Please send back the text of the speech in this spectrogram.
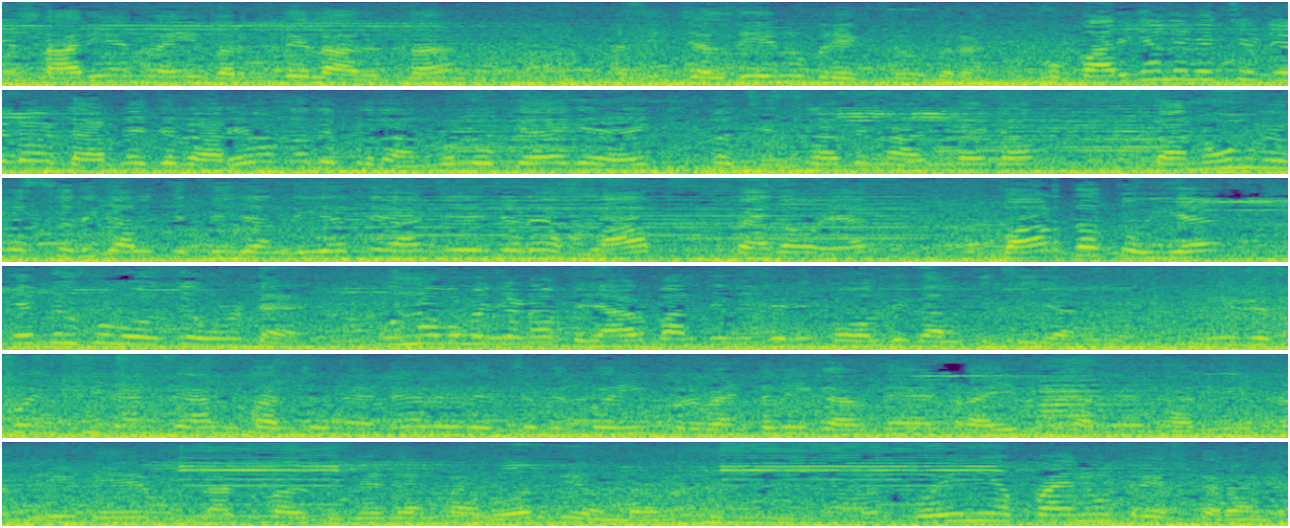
ਉਹ ਸਾਰੀਆਂ ਨੂੰ ਅਸੀਂ ਵਰਕ ਤੇ ਲਾ ਦਿੱਤਾ। ਅਸੀਂ ਜਲਦੀ ਇਹਨੂੰ ਬ੍ਰੇਕ ਥਰੂ ਕਰਾਂਗੇ। ਵਪਾਰੀਆਂ ਦੇ ਵਿੱਚ ਜਿਹੜਾ ਡਰ ਨਜ਼ਰ ਆ ਰਿਹਾ ਉਹਨਾਂ ਦੇ ਪ੍ਰਧਾਨ ਵੱਲੋਂ ਕਿਹਾ ਗਿਆ ਹੈ ਕਿ ਜਿਸ ਤਰ੍ਹਾਂ ਦੇ ਨਾਲ ਜਿਹੜਾ ਹੈਗਾ ਕਾਨੂੰਨ ਵਿਵਸਥਾ ਦੀ ਗੱਲ ਕੀਤੀ ਜਾਂਦੀ ਹੈ ਤੇ ਅੱਜ ਇਹ ਜਿਹੜੇ ਹਾਲਾਤ ਪੈਦਾ ਹੋਏ ਆ ਵਾਰਦਾਤ ਹੋਈ ਹੈ ਇਹ ਬਿਲਕੁਲ ਉਸ ਦੇ ਉਲਟ ਹੈ। ਉਹਨਾਂ ਵੱਲੋਂ ਜਿਹੜਾ ਬਾਜ਼ਾਰ ਬੰਦ ਦੀ ਵੀ ਜਿਹੜੀ ਕਾਲ ਦੀ ਗੱਲ ਕੀਤੀ ਜਾ ਰਹੀ ਹੈ। ਇਹ ਵੇਖੋ ਇਨਸੀਡੈਂਟ ਹੈ ਅਨਫੋਰਚੂਨੇਟ ਹੈ ਇਹਦੇ ਵਿੱਚ ਵੇਖੋ ਅਸੀਂ ਪ੍ਰੀਵੈਂਟ ਵੀ ਕਰਦੇ ਹਾਂ ਟਰਾਈ ਵੀ ਕਰਦੇ ਹਾਂ ਸਾਰੀ। ਐਵਰੀ ਡੇ ਲਗਭਗ ਦੂਜੇ ਦਿਨ ਮੈਂ ਹੋਰ ਵੀ ਹੁੰਦਾ ਵਾ। ਕੋਈ ਨਹੀਂ ਆਪਾਂ ਇਹਨੂੰ ਟ੍ਰੇਸ ਕਰਾਂਗੇ।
